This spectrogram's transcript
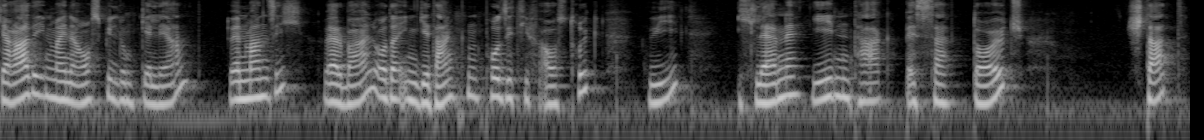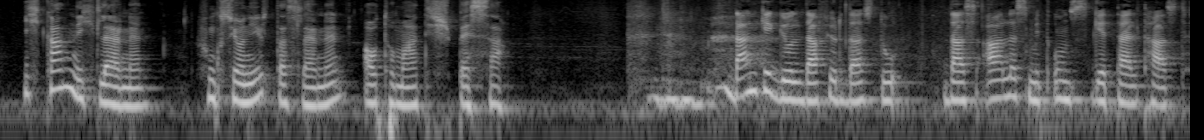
gerade in meiner Ausbildung gelernt, wenn man sich verbal oder in Gedanken positiv ausdrückt, wie ich lerne jeden Tag besser Deutsch, statt ich kann nicht lernen. Funktioniert das Lernen automatisch besser. Danke, Gül, dafür, dass du das alles mit uns geteilt hast.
